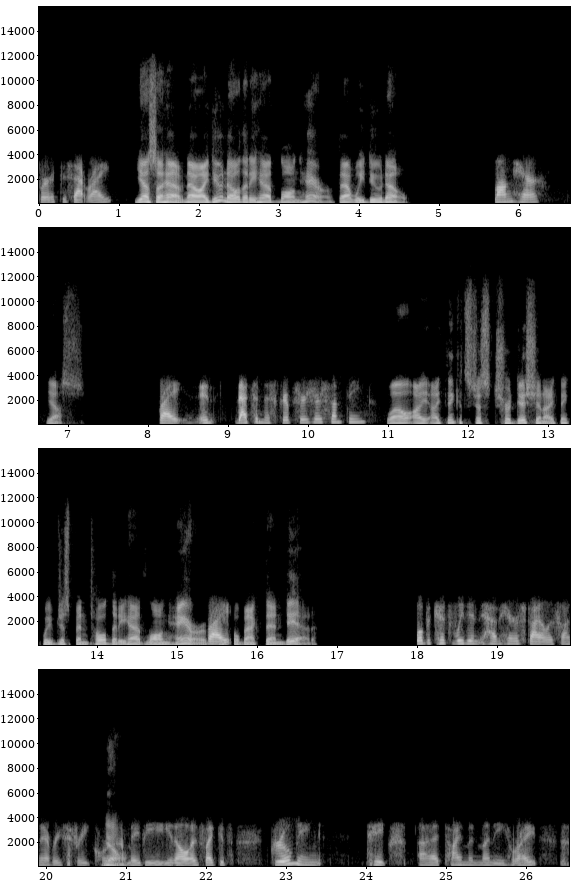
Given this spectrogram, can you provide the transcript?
birth, is that right? Yes, I have. Now, I do know that he had long hair. That we do know. Long hair? Yes. Right. And that's in the scriptures or something? Well, I, I think it's just tradition. I think we've just been told that he had long hair. Right. People back then did. Well, because we didn't have hairstylists on every street corner, Yeah. maybe you know, it's like it's grooming takes uh, time and money, right?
